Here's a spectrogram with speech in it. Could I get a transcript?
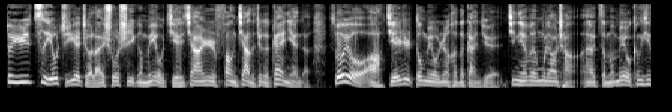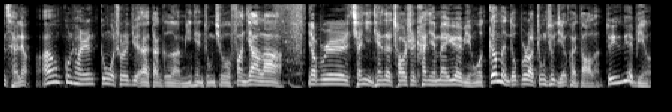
对于自由职业者来说，是一个没有节假日放假的这个概念的，所有啊节日都没有任何的感觉。今年问木料厂，哎，怎么没有更新材料啊？工厂人跟我说了句，哎，大哥，明天中秋放假啦。要不是前几天在超市看见卖月饼，我根本都不知道中秋节快到了。对于月饼，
